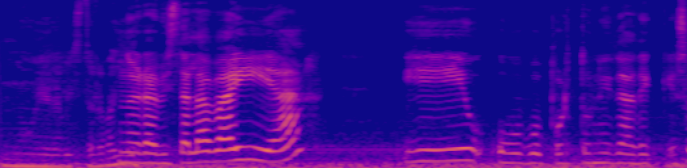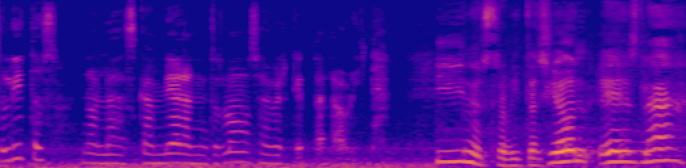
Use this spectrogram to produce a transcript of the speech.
No era vista la bahía. no era vista la bahía y hubo oportunidad de que solitos no las cambiaran. Entonces vamos a ver qué tal ahorita. Y nuestra habitación es la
